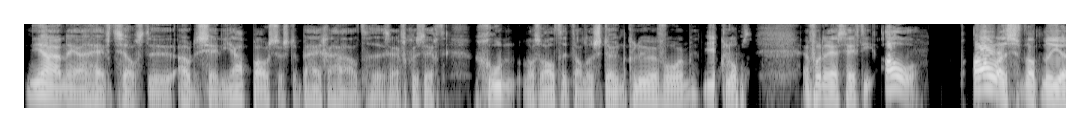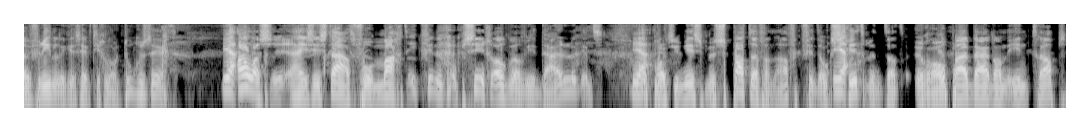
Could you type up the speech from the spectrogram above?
Ja, nou ja, hij heeft zelfs de oude CDA-posters erbij gehaald. Dus hij heeft gezegd, groen was altijd al een steunkleur voor me. Ja. Klopt. En voor de rest heeft hij al, alles wat milieuvriendelijk is, heeft hij gewoon toegezegd. Ja. Alles. Hij is in staat voor macht. Ik vind het op zich ook wel weer duidelijk. Het Ja. opportunisme spat er vanaf. Ik vind het ook Ja. schitterend dat Europa daar dan intrapt.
